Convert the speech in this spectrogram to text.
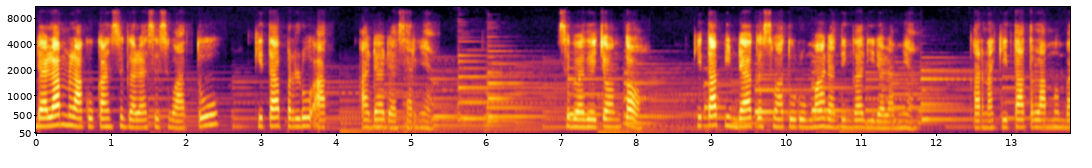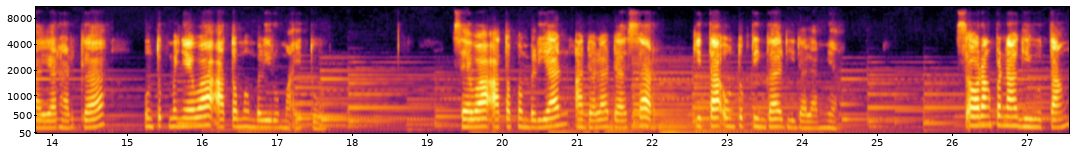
Dalam melakukan segala sesuatu, kita perlu ada dasarnya. Sebagai contoh, kita pindah ke suatu rumah dan tinggal di dalamnya karena kita telah membayar harga untuk menyewa atau membeli rumah itu. Sewa atau pembelian adalah dasar kita untuk tinggal di dalamnya. Seorang penagih hutang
